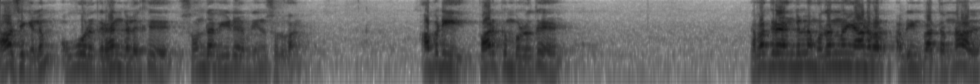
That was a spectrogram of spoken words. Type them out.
ராசிகளும் ஒவ்வொரு கிரகங்களுக்கு சொந்த வீடு அப்படின்னு சொல்லுவாங்க. அப்படி பார்க்கும் பொழுது நவக்கிரகங்களில் முதன்மையானவர் அப்படின்னு பார்த்தோம்னால்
